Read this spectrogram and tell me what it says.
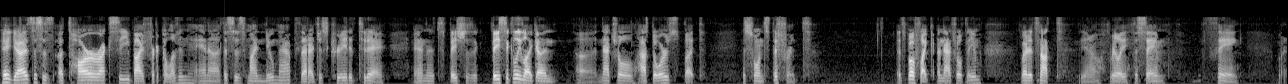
Hey guys, this is Ataraxy by FredR1ck11, and uh, this is my new map that I just created today. And it's basic, basically like a uh, natural outdoors, but this one's different. It's both like a natural theme, but it's not, you know, really the same thing. But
